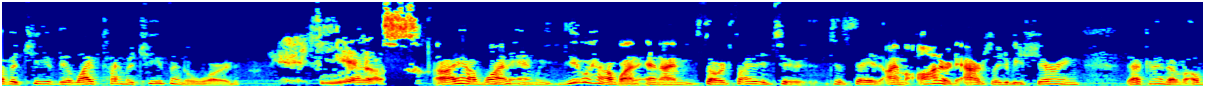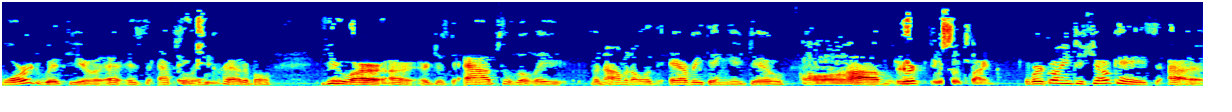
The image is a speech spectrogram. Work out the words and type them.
have achieved the Lifetime Achievement Award. Yes. I have one, and we, you have one, and I'm so excited to to say I'm honored actually to be sharing that kind of award with you. It is absolutely you. incredible. You are, are are just absolutely phenomenal with everything you do. Oh, Um, we're you're so kind. we're going to showcase uh,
